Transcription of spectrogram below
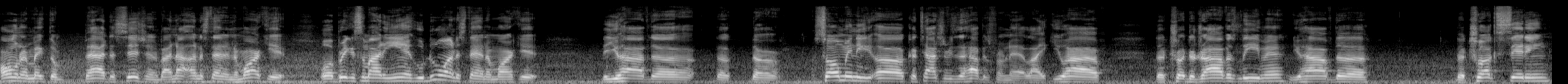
owner make the bad decision by not understanding the market or bringing somebody in who do understand the market, then you have the the, the so many uh, catastrophes that happens from that. Like you have the the drivers leaving, you have the the truck sitting,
